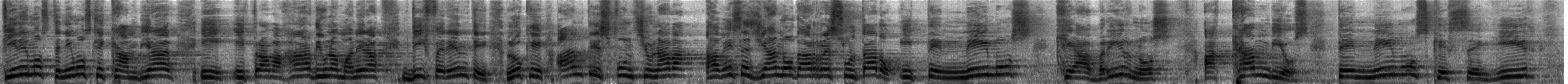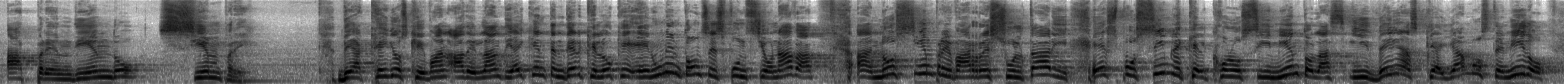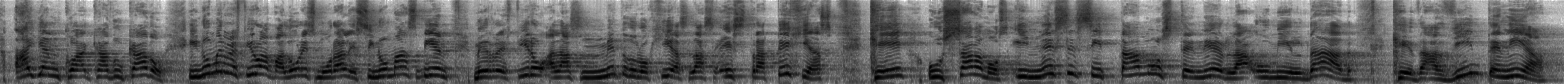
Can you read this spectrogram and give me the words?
Tenemos, tenemos que cambiar y, y, trabajar de una manera diferente. Lo que antes funcionaba a veces ya no da resultado y tenemos que abrirnos a cambios. Tenemos que seguir aprendiendo siempre de aquellos que van adelante. Y hay que entender que lo que en un entonces funcionaba ah, no siempre va a resultar y es posible que el conocimiento, las ideas que hayamos tenido hayan caducado. Y no me refiero a valores morales, sino más bien me refiero a las metodologías, las estrategias que usábamos y necesitamos tener la humildad que David tenía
